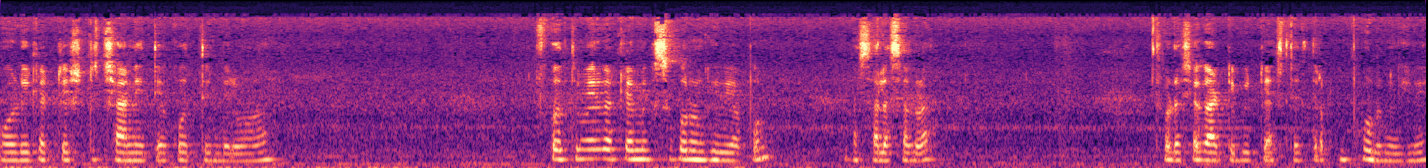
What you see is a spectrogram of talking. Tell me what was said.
वडीला टेस्ट छान येते कोथिंबीरमुळं कोथिंबीर घातल्या मिक्स करून घेऊया आपण मसाला सगळा. थोड्याशा गाठी बिटी असल्या तर आपण फोडून घेऊया.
